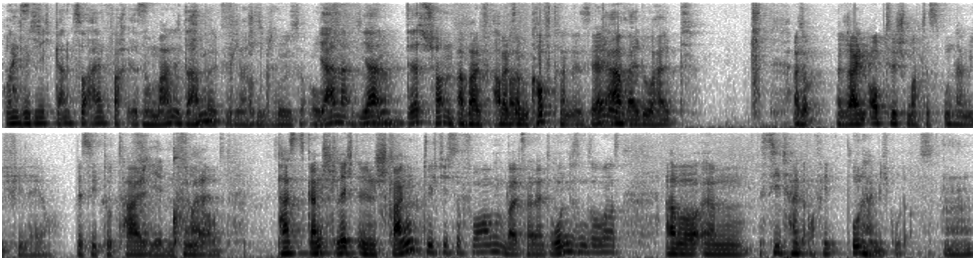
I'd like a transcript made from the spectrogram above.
Und es nicht ganz so einfach ist. normale Gin-Flaschengröße auszuschenken. Ja, na, ja, ja. das schon. Aber weil es am Kopf dran ist, ja? ja, weil du halt Also rein optisch macht es unheimlich viel her. Das sieht total cool Fall. aus. Passt ganz schlecht in den Schrank durch diese Form, weil es halt nicht rund ist und sowas. Aber ähm, es sieht halt auf jeden unheimlich gut aus. Mhm.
